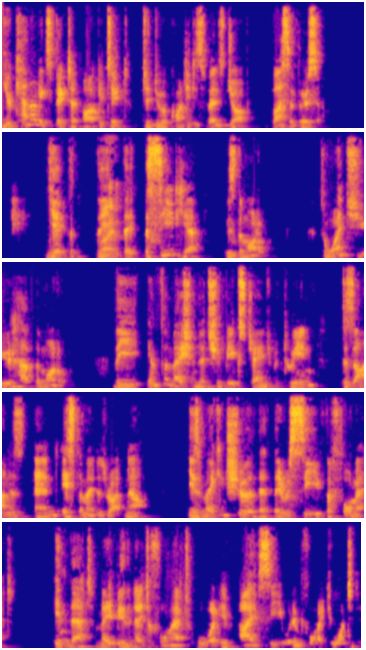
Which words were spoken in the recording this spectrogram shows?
you cannot expect an architect to do a quantity surveyor's job, vice versa. Yet the, the, right. the, the seed here is the model. So once you have the model, the information that should be exchanged between designers and estimators right now is making sure that they receive the format in that, maybe in the native format or whatever IFC, whatever format you want to do.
